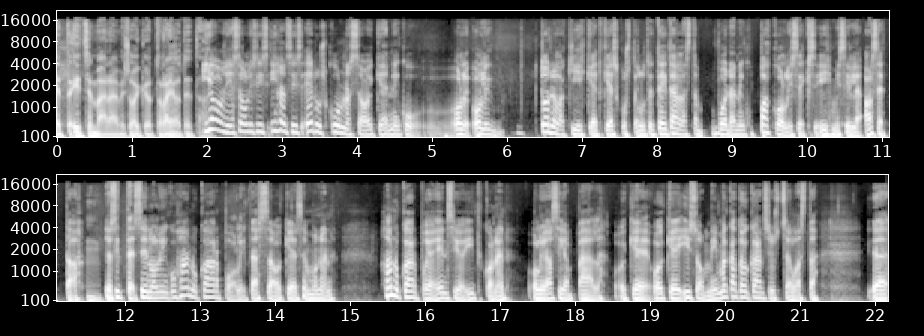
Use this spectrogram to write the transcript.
Että itsemääräämisoikeutta rajoitetaan. Joo, ja se oli siis ihan siis eduskunnassa oikein niin kuin oli, oli todella kiihkeät keskustelut, että ei tällaista voida niin kuin pakolliseksi ihmisille asettaa. Mm. Ja sitten siinä oli niin kuin Hannu Karpo oli tässä oikein semmoinen, Hannu Karpo ja Ensio Itkonen oli asian päällä oikein, oikein isommin. Mä katsoin kans just sellaista äh,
